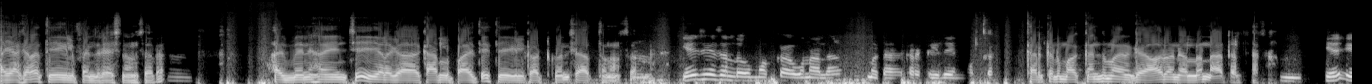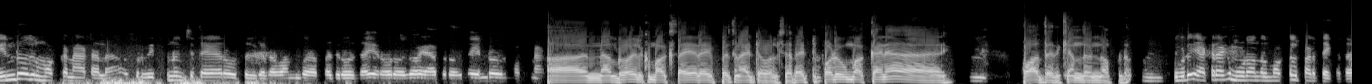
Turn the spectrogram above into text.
ఆ ఎకరా తీగలు పందిరి వేసినాం సార్. అది మినహాయించి ఇలాగ కర్రలు పాతి తీగలు కట్టుకొని చేస్తున్నాం సార్. ఏ సీజన్లో మొక్క ఉనాలా? కరెక్ట్ ఇదేం మొక్క? కరెక్ట్ మొక్క మనకి ఆరో నెలలో నాటాలి సార్. ఎన్ని రోజులు మొక్క నాటాలా? ఇప్పుడు విత్తు నుంచి తయారవుతుంది కదా వంద పది రోజులు ఇరవై రోజులు యాభై రోజులు ఎన్ని రోజులు మొక్క నెల రోజులకి మొక్క తయారైపోతే నాటేవాళ్ళు సార్. అట్టి పొడుగు మొక్క అయినా. పోతుంది కింద ఉన్నప్పుడు. ఇప్పుడు ఎకరాకి మూడు వందల మొక్కలు పడతాయి కదా.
